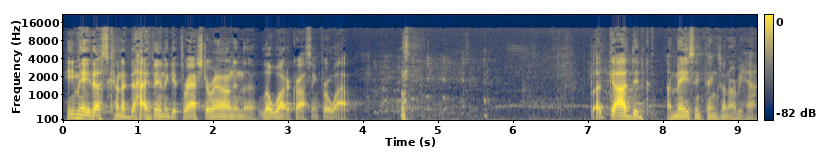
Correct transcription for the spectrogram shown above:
He made us kind of dive in and get thrashed around in the low water crossing for a while. but God did amazing things on our behalf.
